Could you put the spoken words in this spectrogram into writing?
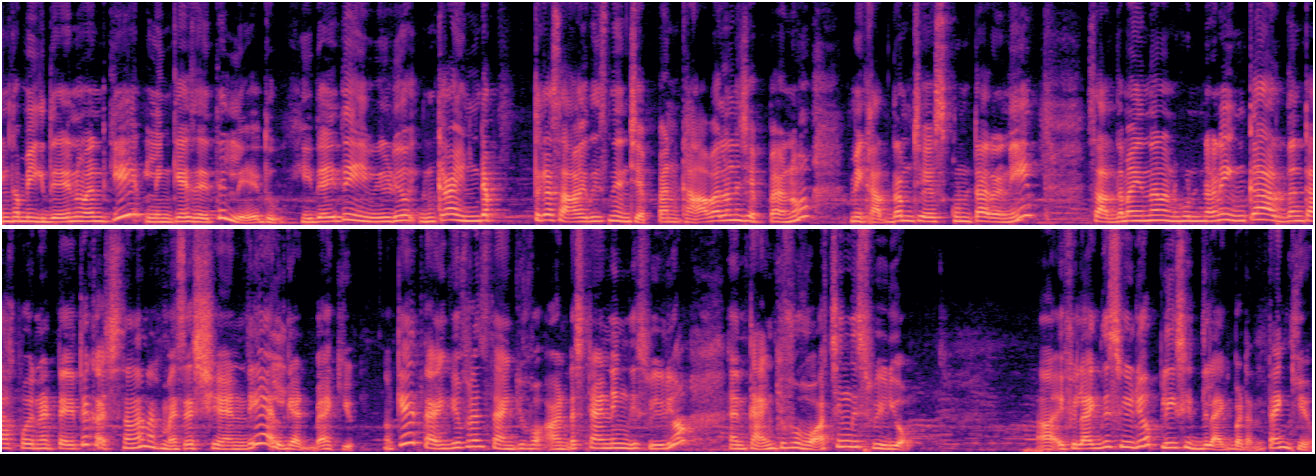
ఇంకా మీకు దేని వానికి లింకేజ్ అయితే లేదు. ఇదైతే ఈ వీడియో ఇంకా ఇండెప్త్గా సాగదీసి నేను చెప్పాను. కావాలని చెప్పాను. మీకు అర్థం చేసుకుంటారని. సో అర్థమైందని అనుకుంటున్నాను. ఇంకా అర్థం కాకపోయినట్టయితే ఖచ్చితంగా నాకు మెసేజ్ చేయండి. I get back you okay thank you friends thank you for understanding this video and thank you for watching this video if you like this video please hit the like button thank you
